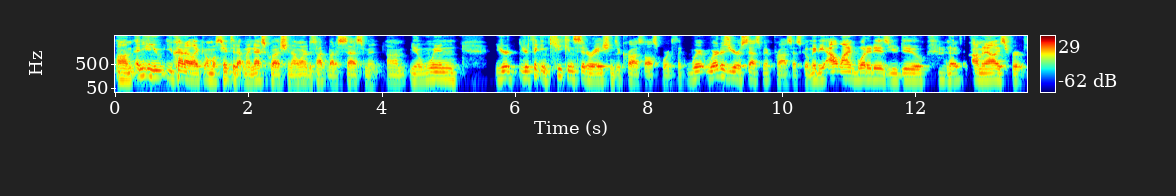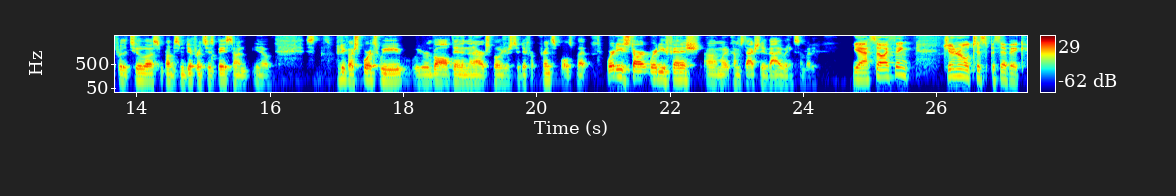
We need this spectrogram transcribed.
Um, and you you kind of like almost hinted at my next question. I wanted to talk about assessment. Um, you know, when you're you're thinking key considerations across all sports. Like where where does your assessment process go? Maybe outline what it is you do. Mm-hmm. I know commonalities for for the two of us, and probably some differences based on you know particular sports we we were involved in, and then our exposures to different principles. But where do you start? Where do you finish um, when it comes to actually evaluating somebody? Yeah, so I think general to specific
